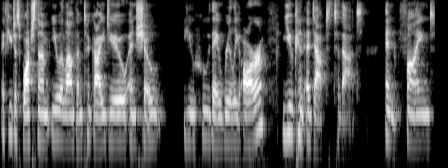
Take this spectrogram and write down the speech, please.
if you just watch them, you allow them to guide you and show you who they really are, you can adapt to that and find,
